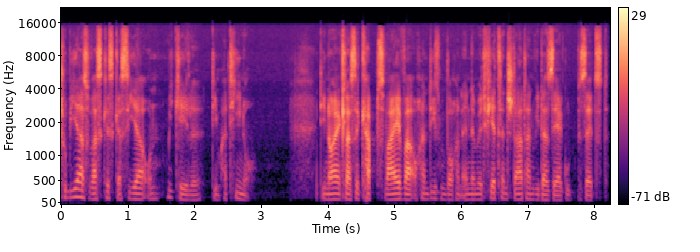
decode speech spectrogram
Tobias Vasquez Garcia und Michele Di Martino. Die neue Klasse Cup 2 war auch an diesem Wochenende mit 14 Startern wieder sehr gut besetzt.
